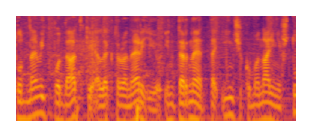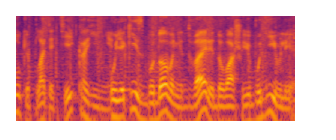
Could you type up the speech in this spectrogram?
Тут навіть податки, електроенергію, інтернет та інші комунальні штуки платять тій країні, у якій збудовані двері до вашої будівлі.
